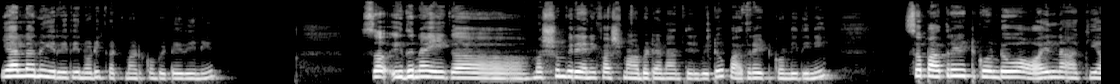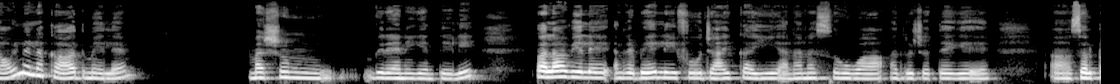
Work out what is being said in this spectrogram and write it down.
ಎಲ್ಲನೂ ಈ ರೀತಿ ನೋಡಿ ಕಟ್ ಮಾಡ್ಕೊಂಡ್ಬಿಟ್ಟಿದ್ದೀನಿ. ಸೊ ಇದನ್ನು ಈಗ ಮಶ್ರೂಮ್ ಬಿರಿಯಾನಿ ಫಸ್ಟ್ ಮಾಡಿಬಿಡೋಣ ಅಂತೇಳ್ಬಿಟ್ಟು ಪಾತ್ರೆ ಇಟ್ಕೊಂಡಿದ್ದೀನಿ. ಸೊ ಪಾತ್ರೆ ಇಟ್ಕೊಂಡು ಆಯಿಲ್ನ ಹಾಕಿ ಆಯಿಲೆಲ್ಲ ಕಾದ್ಮೇಲೆ ಮಶ್ರೂಮ್ ಬಿರಿಯಾನಿಗೆ ಅಂತೇಳಿ ಪಲಾವ್ ಎಲೆ ಅಂದರೆ ಬೇ ಲೀಫು ಜಾಯಿಕಾಯಿ ಅನಾನಸ್ ಹೂವು ಅದ್ರ ಜೊತೆಗೆ ಸ್ವಲ್ಪ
